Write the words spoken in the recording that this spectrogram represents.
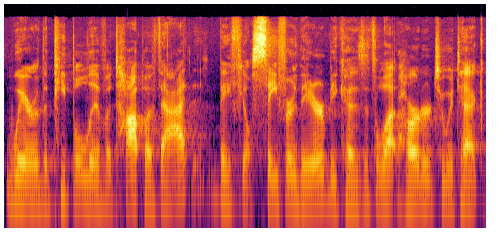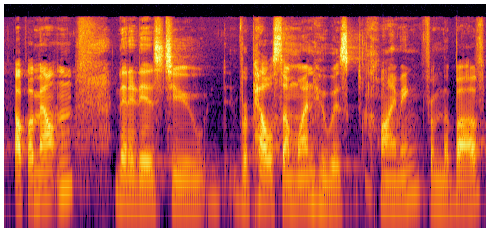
where the people live atop of that. They feel safer there because it's a lot harder to attack up a mountain than it is to repel someone who is climbing from above.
